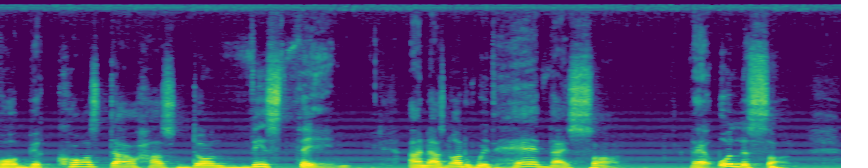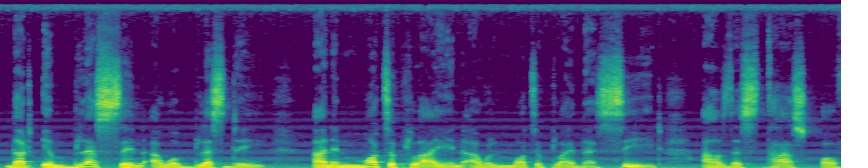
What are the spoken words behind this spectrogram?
for because thou hast done this thing and hast not withheld thy son, thy only son, that in blessing I will bless thee, and in multiplying I will multiply thy seed as the stars of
